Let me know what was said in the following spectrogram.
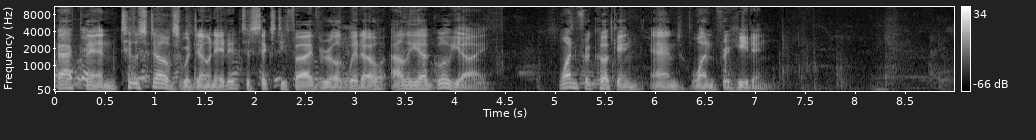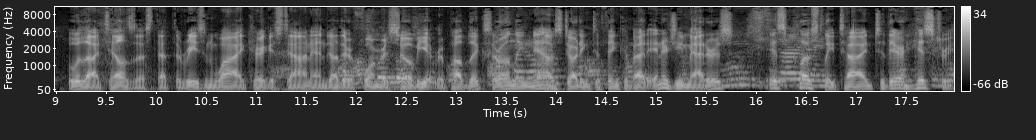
Back then, two stoves were donated to 65 year old widow Alia Gulyai one for cooking and one for heating. Ular tells us that the reason why Kyrgyzstan and other former Soviet republics are only now starting to think about energy matters is closely tied to their history.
